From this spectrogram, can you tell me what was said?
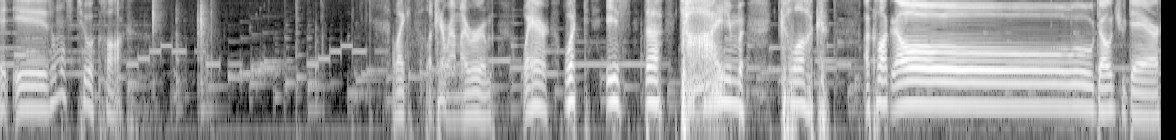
It is almost 2 o'clock. I'm like looking around my room. Where? What is the time? Clock. A clock. Oh, don't you dare.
